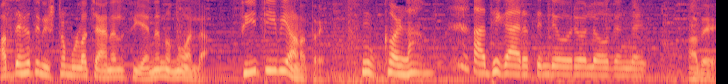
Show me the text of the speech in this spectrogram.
അദ്ദേഹത്തിന് ഇഷ്ടമുള്ള ചാനൽ സി എൻ എൻ ഒന്നുമല്ല സി ടി വി ആണത്രേ. കൊള്ളാം. അധികാരത്തിന്റെ ഓരോ ലോകങ്ങൾ. അതെ.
